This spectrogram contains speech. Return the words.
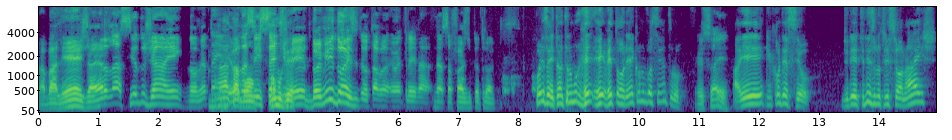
Trabalhei, já era nascido já, hein? 91. Ah, tá eu bom. nasci em 7 2002 eu, tava, eu entrei na, nessa fase de petróleo. Pois é, então eu re, re, retornei quando você entrou. Isso aí. Aí, o que aconteceu? Diretrizes nutricionais,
